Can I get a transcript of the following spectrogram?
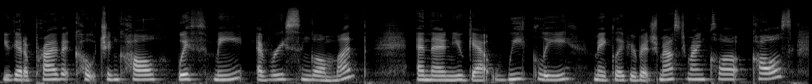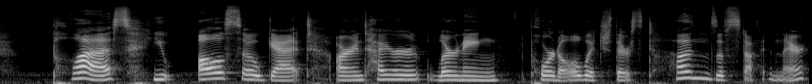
You get a private coaching call with me every single month. And then you get weekly Make Life Your Bitch Mastermind cl- calls. Plus, you also get our entire learning portal, which there's tons of stuff in there,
